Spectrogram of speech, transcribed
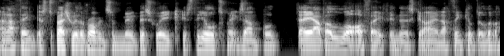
And I think, especially with the Robinson move this week, it's the ultimate example. They have a lot of faith in this guy, and I think he'll deliver.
